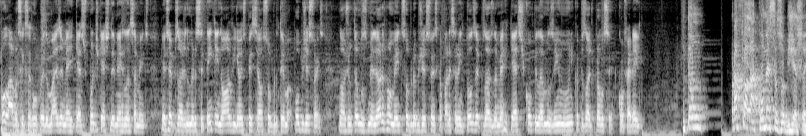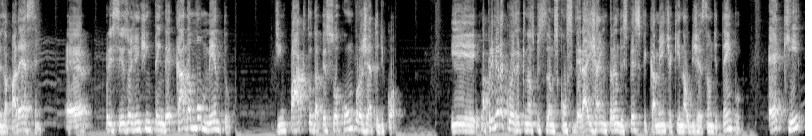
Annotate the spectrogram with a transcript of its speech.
Olá, você que está acompanhando mais o MRCast, podcast do MR Lançamentos. Esse é o episódio número 79 e é um especial sobre o tema objeções. Nós juntamos os melhores momentos sobre objeções que apareceram em todos os episódios do MRCast e compilamos em um único episódio para você. Confere aí. Então, para falar como essas objeções aparecem, é preciso a gente entender cada momento de impacto da pessoa com um projeto de copo. E a primeira coisa que nós precisamos considerar, e já entrando especificamente aqui na objeção de tempo, é que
